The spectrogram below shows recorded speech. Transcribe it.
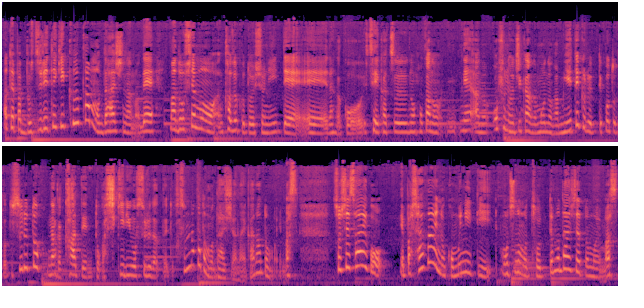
あとやっぱ物理的空間も大事なので、まあ、どうしても家族と一緒にいて、えー、なんかこう生活の他のね、あのオフの時間のものが見えてくるってことだとすると、なんかカーテンとか仕切りをするだったりとか、そんなことも大事じゃないかなと思います。そして最後やっぱ社外のコミュニティ持つのもとっても大事だと思います。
